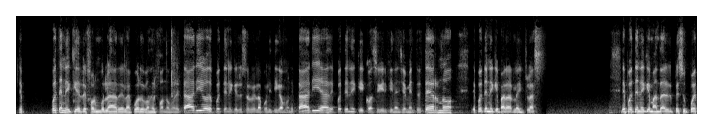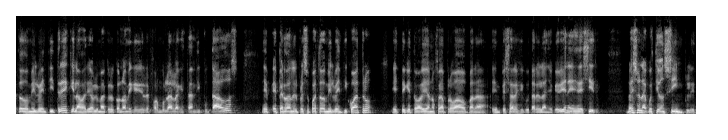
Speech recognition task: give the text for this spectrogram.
Después tenés que reformular el acuerdo con el Fondo Monetario, después tenés que resolver la política monetaria, después tenés que conseguir financiamiento externo, después tenés que parar la inflación Después tener que mandar el presupuesto 2023, que es la variable macroeconómica y reformularla que están diputados. Eh, eh, perdón, el presupuesto 2024, este, que todavía no fue aprobado para empezar a ejecutar el año que viene. Es decir, no es una cuestión simple.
